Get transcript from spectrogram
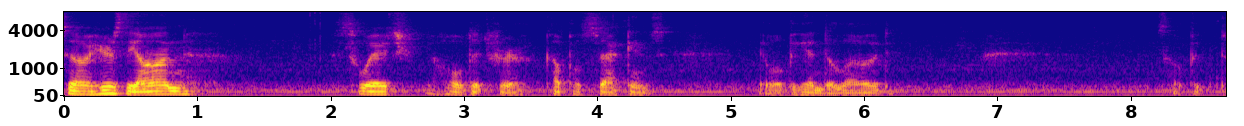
so here's the on switch hold it for a couple seconds it will begin to load. Let's hope it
